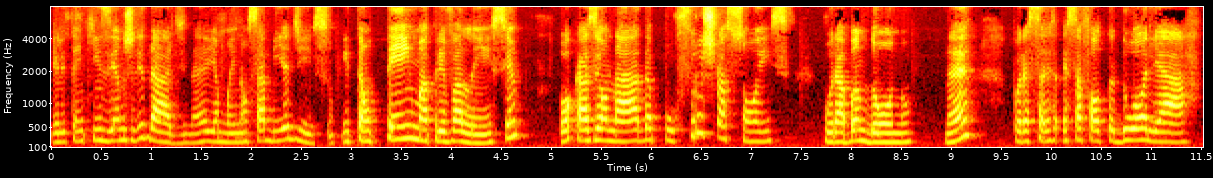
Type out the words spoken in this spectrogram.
ele tem 15 anos de idade, né? E a mãe não sabia disso. Então, tem uma prevalência ocasionada por frustrações, por abandono, né? Por essa, essa falta do olhar.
